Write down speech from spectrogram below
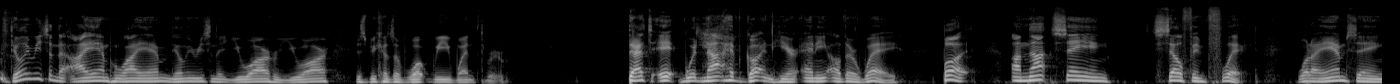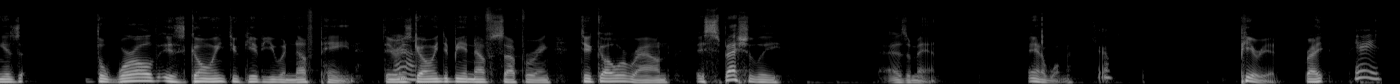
the only reason that I am who I am, the only reason that you are who you are, is because of what we went through. That's it. Would not have gotten here any other way. But I'm not saying self-inflict. What I am saying is the world is going to give you enough pain. There is Yeah. going to be enough suffering to go around, especially as a man and a woman. True. Period. Right? Period.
